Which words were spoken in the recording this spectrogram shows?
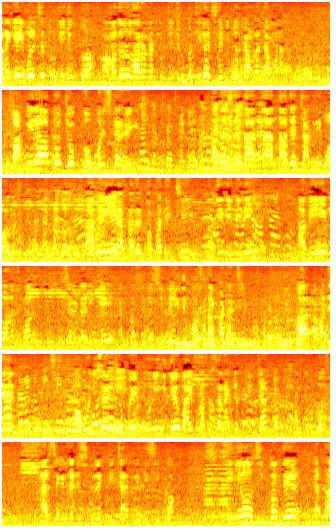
অনেকেই বলছে ত্রুটিযুক্ত আমাদেরও ধারণা ত্রুটিযুক্ত ঠিক আছে সে বিতর্কে আমরা যাব না। বাকিরা তো যোগ্য পরিষ্কার হয়ে গেছে। তাদের চাকরি বহাল আমি আপনাদের কথা দিচ্ছি উইদিন ইভিনিং আমি মনোজ মন সেক্রেটারিকে একদম স্পেসিফিক পাঠাচ্ছি। আর আমাদের আপনারা একটু পিছিয়ে দেন আমাকে অপোজিশন বলতে উনি নিজেও বাই প্রফেশন একজন teacher doctor Shankar Ghosh higher secondary স্কুলের টিচার কৃতি শিক্ষক। তিনিও শিক্ষকদের ব্যথা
